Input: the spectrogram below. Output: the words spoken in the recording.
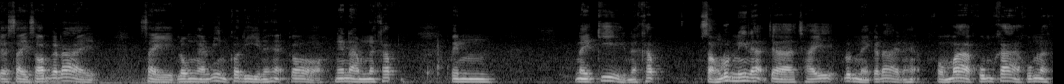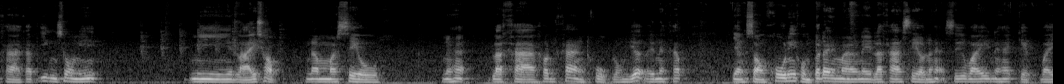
จะใส่ซ้อมก็ได้ ใส่ลงงานวิ่งก็ดีนะฮะก็แนะนำนะครับเป็นไนกี้นะครับสองรุ่นนี้นะจะใช้รุ่นไหนก็ได้นะฮะผมว่าคุ้มค่าคุ้มราคาครับยิ่งช่วงนี้ มีหลายช็อปนำมาเซลล์นะฮะราคาค่อนข้างถูกลงเยอะเลยนะครับ อย่างสองคู่นี้ผมก็ได้มาในราคาเซลล์นะฮะซื้อไว้นะฮะเก็บไว้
